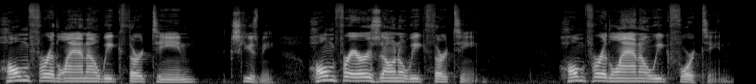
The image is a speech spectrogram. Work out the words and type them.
Home for Atlanta week 13, excuse me. Home for Arizona week 13. Home for Atlanta week 14.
